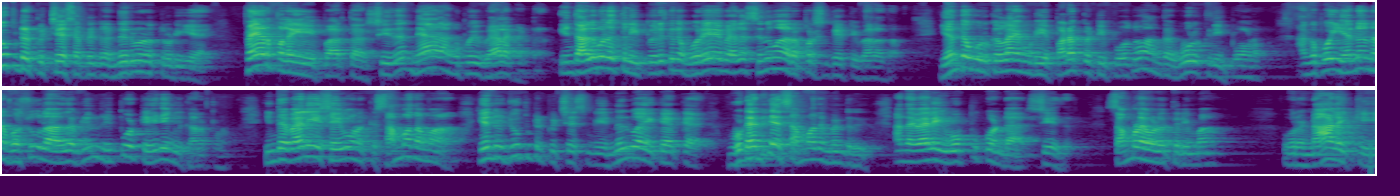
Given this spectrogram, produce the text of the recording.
ஜூபிட்டர் பிக்சர்ஸ் அப்படின்ற நிறுவனத்தினுடைய பெயர் பலகையை பார்த்தார் ஸ்ரீதர். நேராக அங்கே போய் வேலை கட்டார். இந்த அலுவலகத்தில் இப்போ இருக்கிற ஒரே வேலை சினிமா ரெப்ரசன்டேட்டிவ் வேலை தான் எந்த ஊருக்கெல்லாம் எங்களுடைய படப்பெட்டி போதோ அந்த ஊருக்கு நீ போகணும். அங்கே போய் என்னென்ன வசூல் ஆகுது அப்படின்னு ரிப்போர்ட் எழுதி எங்களுக்கு அனுப்பணும். இந்த வேலையை செய்வோம் உனக்கு சம்மதமா? என்று ஜூபிட்டர் பிக்சர்ஸினுடைய நிர்வாகி கேட்க உடனே சம்மதம் என்று அந்த வேலையை ஒப்புக்கொண்டார் சேதர் சம்பளம் எவ்வளோ தெரியுமா? ஒரு நாளைக்கு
